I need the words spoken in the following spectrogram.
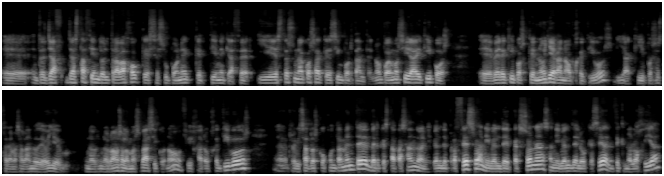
Eh, entonces ya, ya está haciendo el trabajo que se supone que tiene que hacer. Y esto es una cosa que es importante, ¿no? Podemos ir a equipos eh, ver equipos que no llegan a objetivos y aquí pues estaremos hablando de, oye, nos, vamos a lo más básico, ¿no? Fijar objetivos, eh, revisarlos conjuntamente, ver qué está pasando a nivel de proceso, a nivel de personas, a nivel de lo que sea, de tecnología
